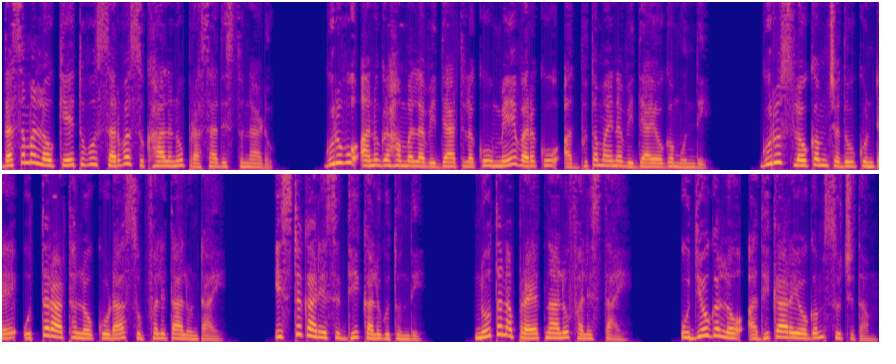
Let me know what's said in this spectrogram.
దశమంలో కేతువు సర్వసుఖాలను ప్రసాదిస్తున్నాడు. గురువు అనుగ్రహం వల్ల విద్యార్థులకు మే వరకు అద్భుతమైన విద్యాయోగం ఉంది. గురు శ్లోకం చదువుకుంటే ఉత్తరార్థంలో కూడా సుఫలితాలుంటాయి. ఇష్టకార్యసిద్ధి కలుగుతుంది. నూతన ప్రయత్నాలు ఫలిస్తాయి. ఉద్యోగంలో అధికారయోగం సూచితం.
